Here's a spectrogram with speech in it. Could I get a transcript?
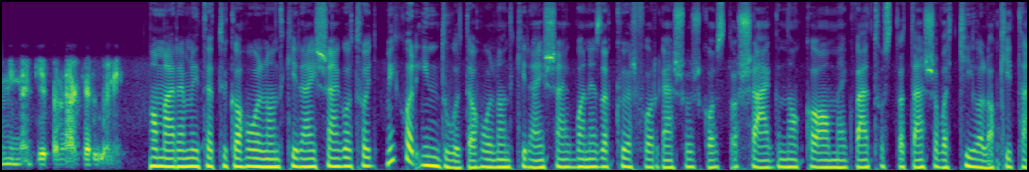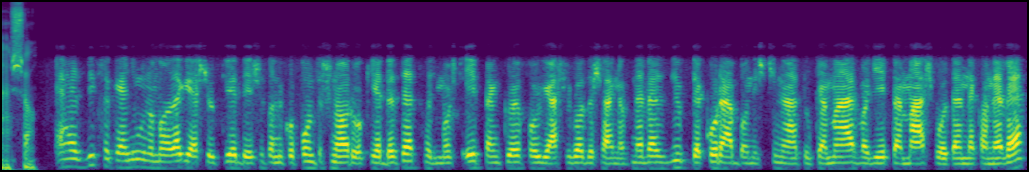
mindenképpen elkerülni. Ha már említettük a holland királyságot, hogy mikor indult a holland királyságban ez a körforgásos gazdaságnak a megváltoztatása vagy kialakítása? Ehhez vissza kell nyúlnom a legelső kérdéshez, amikor pontosan arról kérdezett, hogy most éppen körforgású gazdaságnak nevezzük, de korábban is csináltuk-e már, vagy éppen más volt ennek a neve.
